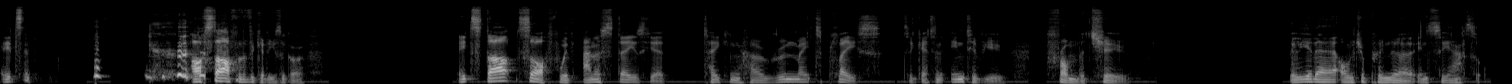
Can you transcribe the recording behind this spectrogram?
It's. I'll start from the beginning, Sagora. It starts off with Anastasia taking her roommate's place to get an interview from the Choo. Billionaire entrepreneur in Seattle.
